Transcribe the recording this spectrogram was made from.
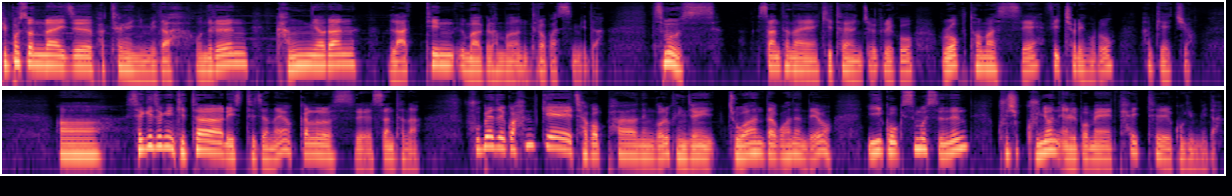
비포 선라이즈 박창현입니다. 오늘은 강렬한 라틴 음악을 한번 들어봤습니다. Smooth, 산타나의 기타 연주, 그리고 롭 토마스의 피처링으로 함께 했죠. 아, 세계적인 기타리스트잖아요. 칼로스 산타나. 후배들과 함께 작업하는 것을 굉장히 좋아한다고 하는데요. 이 곡 Smooth는 99년 앨범의 타이틀곡입니다.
